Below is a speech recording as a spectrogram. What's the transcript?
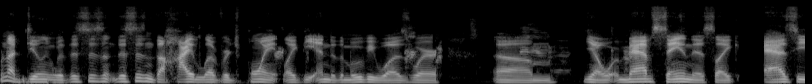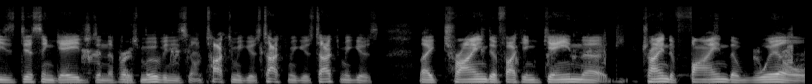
we're not dealing with this isn't this isn't the high leverage point like the end of the movie was where um you know Mav's saying this like as he's disengaged in the first movie and he's going talk to me goose. Talk to me goose. Talk to me goose. Like trying to fucking gain the trying to find the will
